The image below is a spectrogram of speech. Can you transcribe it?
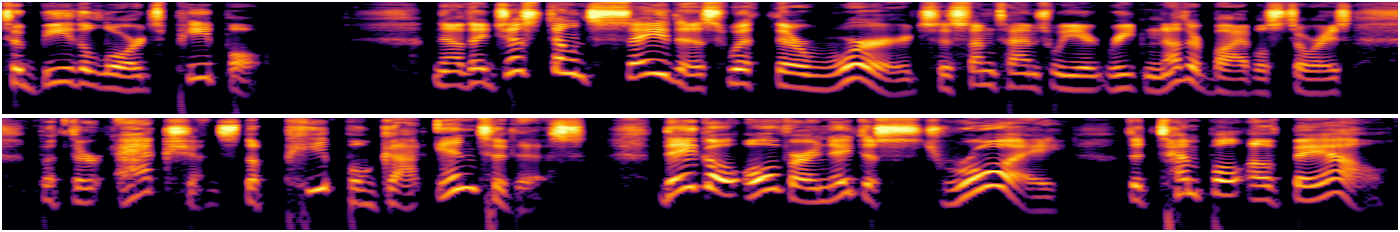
to be the Lord's people. Now, they just don't say this with their words, as sometimes we read in other Bible stories, but their actions. The people got into this. They go over and they destroy the temple of Baal.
